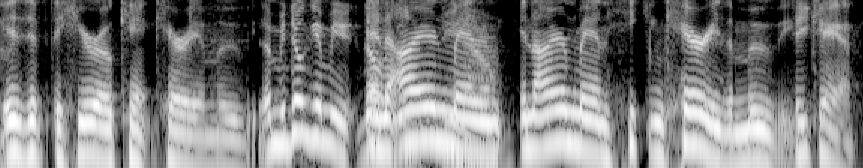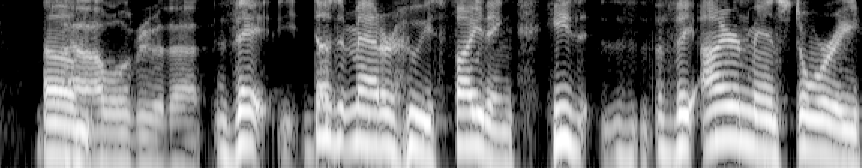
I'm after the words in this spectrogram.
is if the hero can't carry a movie. I mean, don't get me. Don't, In Iron Man, know, in Iron Man, he can carry the movie. he can. Um, I, will agree with that. they it doesn't matter who he's fighting. He's the Iron Man story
